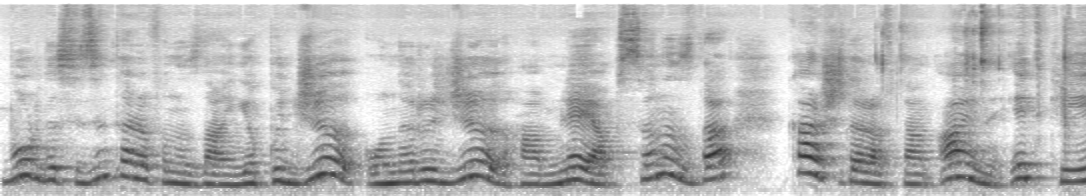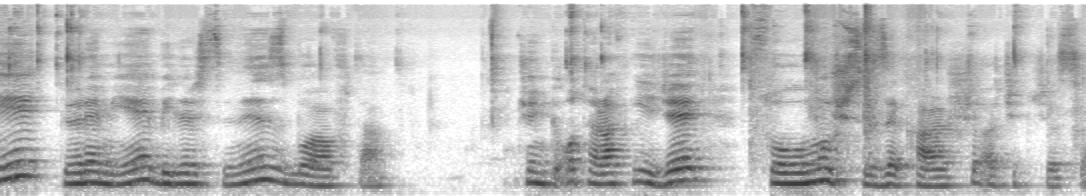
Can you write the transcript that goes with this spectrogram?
burada sizin tarafınızdan yapıcı, onarıcı hamle yapsanız da karşı taraftan aynı etkiyi göremeyebilirsiniz bu hafta. Çünkü o taraf iyice soğumuş size karşı açıkçası.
